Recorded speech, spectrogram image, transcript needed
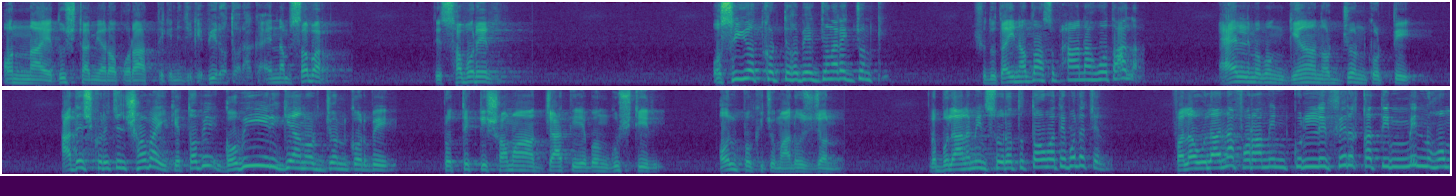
অন্যায়, দুষ্টামি আর অপরাধ থেকে নিজেকে বিরত রাখা। এর নাম সবর। সবরের ওসিয়ত করতে হবে একজন আরেকজনকে। শুধু তাই না এলম এবং জ্ঞান অর্জন করতে আদেশ করেছেন সবাইকে, তবে গভীর জ্ঞান অর্জন করবে প্রত্যেকটি সমাজ, জাতি এবং গোষ্ঠীর অল্প কিছু মানুষজন। রব্বুল আলমিন সৌরত তওবাতে বলেছেন ফালাউলানা ফরামিন কুল্লি ফিরকাতিম মিনহুম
